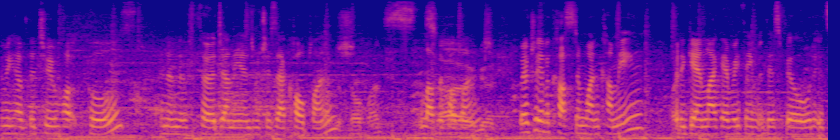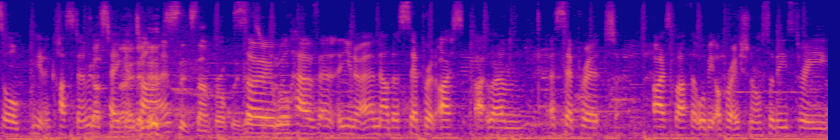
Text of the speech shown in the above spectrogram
And we have the two hot pools, and then the third down the end, which is our cold plunge. The cold plunge. Love the cold plunge. good. We actually have a custom one coming, but again, like everything with this build, it's all you know custom and it's taken made. time. It's, it's done properly. So sure. we'll have a, you know another separate ice, uh, um, a separate ice bath that will be operational. So these three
